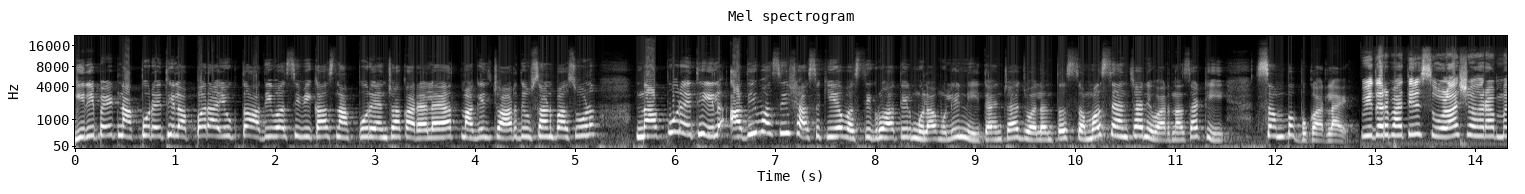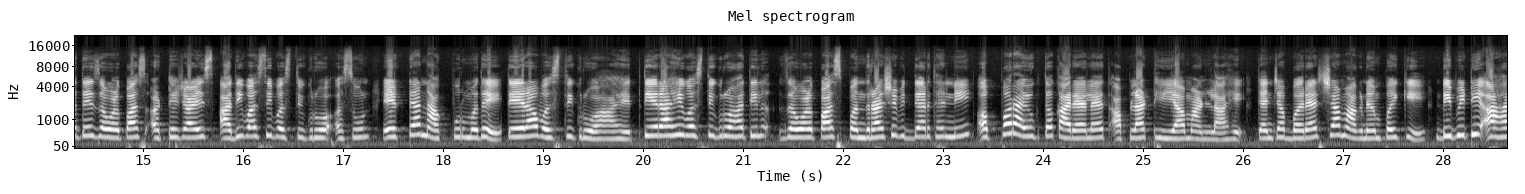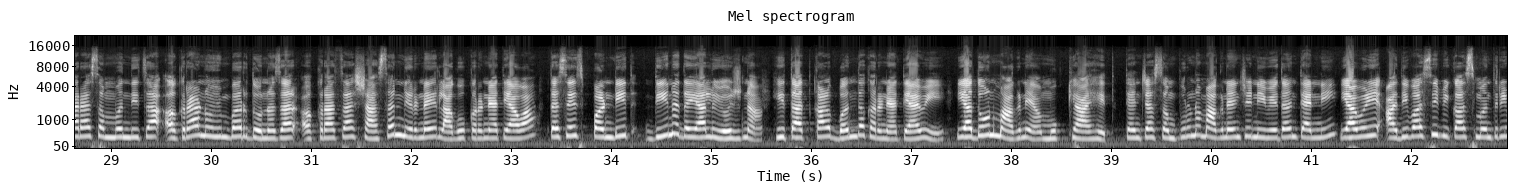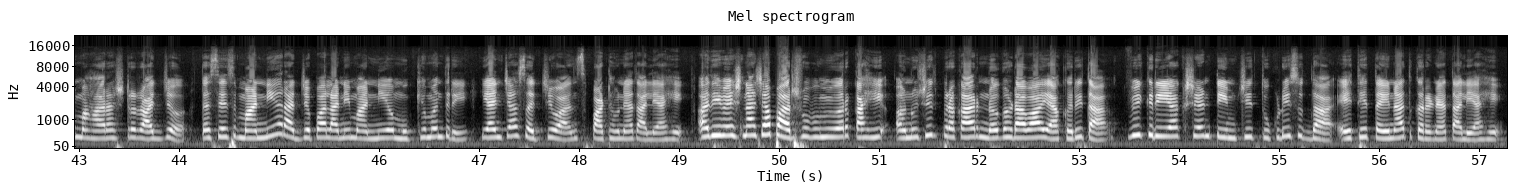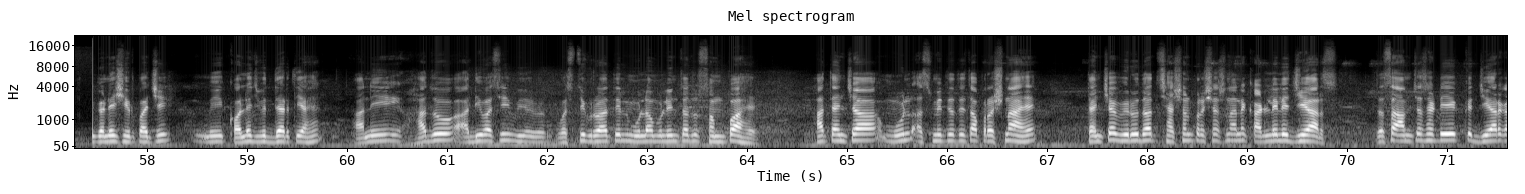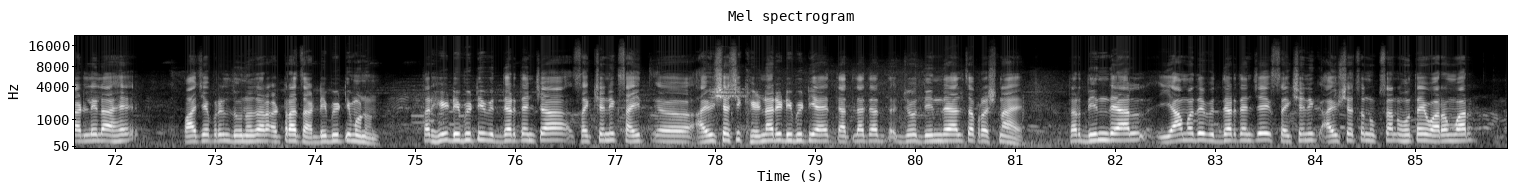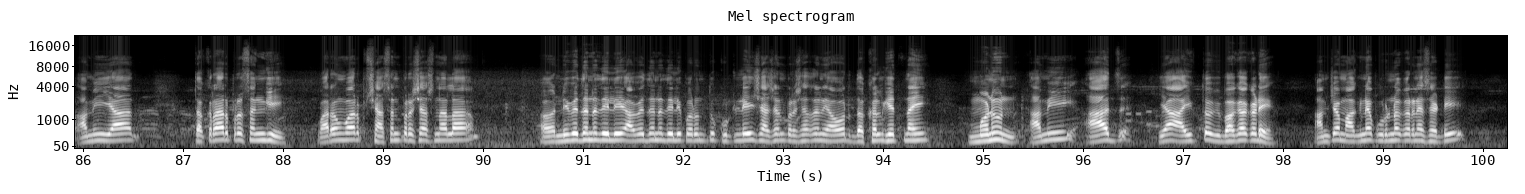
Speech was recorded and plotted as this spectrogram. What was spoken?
गिरीपेठ नागपूर येथील अप्पर आयुक्त आदिवासी विकास नागपूर यांच्या कार्यालयात मागील चार दिवसांपासून नागपूर येथील आदिवासी शासकीय वसतिगृहातील मुलामुलींनी त्यांच्या ज्वलंत समस्यांच्या निवारणासाठी संप पुकारलाय. विदर्भातील सोळा शहरांमध्ये जवळपास अठ्ठेचाळीस आदिवासी वसतिगृह असून एकट्या नागपूरमध्ये तेरा वसतिगृह आहेत. तेराही वसतिगृहातील जवळपास पंधराशे विद्यार्थ्यांनी अप्पर आयुक्त कार्यालयात आपला ठिय्या मांडला आहे. त्यांच्या बऱ्याचशा मागण्यांपैकी डीबीटी आहारासंबंधीचा अकरा नोव्हेंबर दोन हजार अकराचा शासन निर्णय लागू करण्यात यावा तसेच पंडित दीनदयाल योजना ही तात्काळ बंद करण्यात यावी या दोन मागण्या मुख्य आहेत. त्यांच्या संपूर्ण मागण्यांचे निवेदन त्यांनी यावेळी आदिवासी विकास मंत्री महाराष्ट्र राज्य तसेच माननीय राज्यपाल आणि माननीय मुख्यमंत्री यांच्या सचिवांस पाठवण्यात आले आहे. अधिवेशनाच्या पार्श्वभूमीवर काही अनुचित प्रकार न घडावा याकरिता क्विक रिॲक्शन टीमची तुकडी सुद्धा येथे तैनात करण्यात आली आहे. गणेश शिरपाची मी कॉलेज विद्यार्थी आहे आणि हा जो आदिवासी वसतिगृहातील मुलामुलींचा जो संप आहे हा त्यांच्या मूल अस्मितेचा प्रश्न आहे. त्यांच्या विरोधात शासन प्रशासनाने काढलेले जी आर्स जसं आमच्यासाठी एक जी आर काढलेला आहे पाच एप्रिल दोन हजार अठराचा डी बी टी म्हणून. तर ही डी बी टी विद्यार्थ्यांच्या शैक्षणिक साहित्य आयुष्याशी खेळणारी डी बी टी आहे. त्यातल्या त्यात जो दीनदयालचा प्रश्न आहे तर दीनदयाल यामध्ये विद्यार्थ्यांचे शैक्षणिक आयुष्याचं नुकसान होत आहे वारंवार. आम्ही या तक्रार प्रसंगी वारंवार शासन प्रशासनाला निवेदनं दिली आवेदनं दिली परंतु कुठलेही शासन प्रशासन यावर दखल घेत नाही. म्हणून आम्ही आज या आयुक्त विभागाकडे आमच्या मागण्या पूर्ण करण्यासाठी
